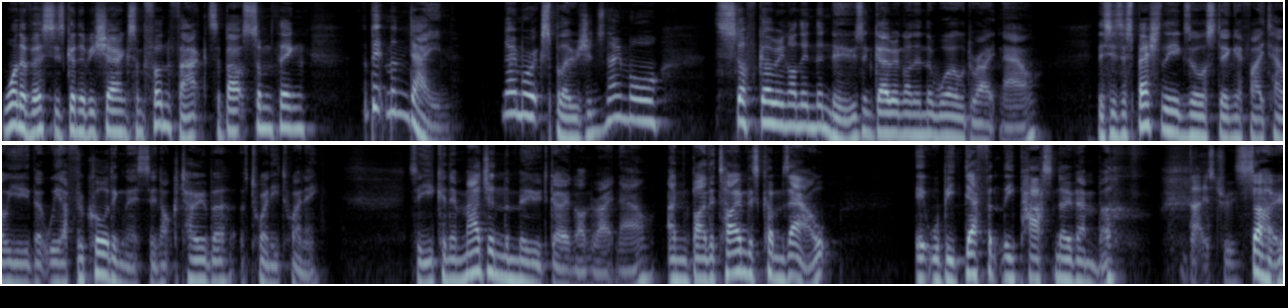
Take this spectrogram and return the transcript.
one of us is going to be sharing some fun facts about something a bit mundane. No more explosions, no more stuff going on in the news and going on in the world right now. This is especially exhausting if I tell you that we are recording this in October of 2020. So you can imagine the mood going on right now. And by the time this comes out, it will be definitely past November. That is true. So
